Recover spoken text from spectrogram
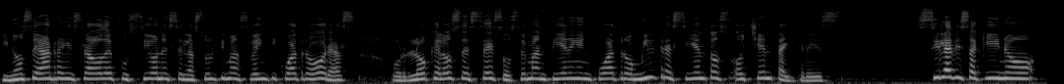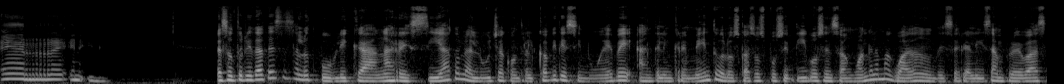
y no se han registrado defusiones en las últimas 24 horas, por lo que los decesos se mantienen en 4.383. Sila Disaquino, RNN. Las autoridades de salud pública han arreciado la lucha contra el COVID-19 ante el incremento de los casos positivos en San Juan de la Maguada, donde se realizan pruebas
